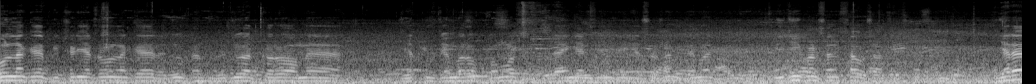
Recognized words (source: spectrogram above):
ટોલ નાકે પીછડિયા ટોલ નાકે રજૂ રજૂઆત કરો અમે Jetpur chamber of commerce drying and printing association તેમજ બીજી પણ સંસ્થાઓ સાથે. જ્યારે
